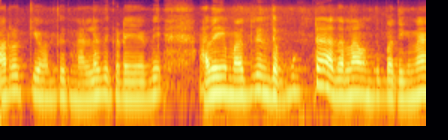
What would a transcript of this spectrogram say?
ஆரோக்கியம் வந்து நல்லது கிடையாது. அதே மாதிரி இந்த முட்டை அதெல்லாம் வந்து பார்த்திங்கன்னா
